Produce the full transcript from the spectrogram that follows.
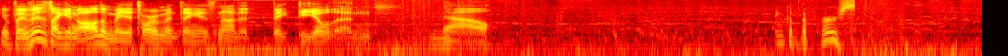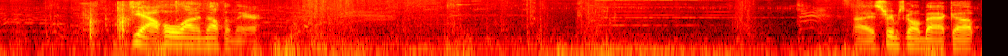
Yeah, but if it's like an automated tournament thing, it's not a big deal then. No. Think of the purse. Yeah, a whole lot of nothing there. Alright, stream's going back up.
